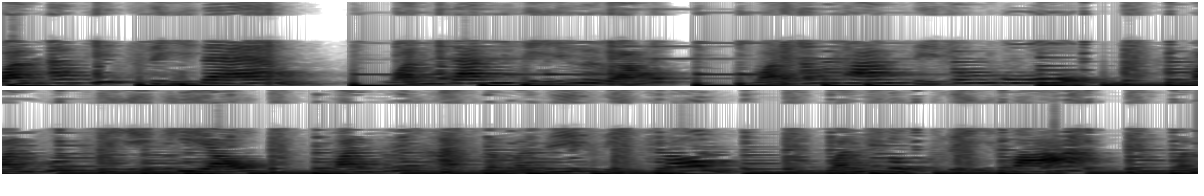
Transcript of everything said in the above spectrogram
วันอาทิตย์สีแดง วันจันทร์สีเหลือง วันอังคารสีชมพู วันพุธสีเขียว วันพฤหัสบดีสีส้ม วันศุกร์สีฟ้า วัน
